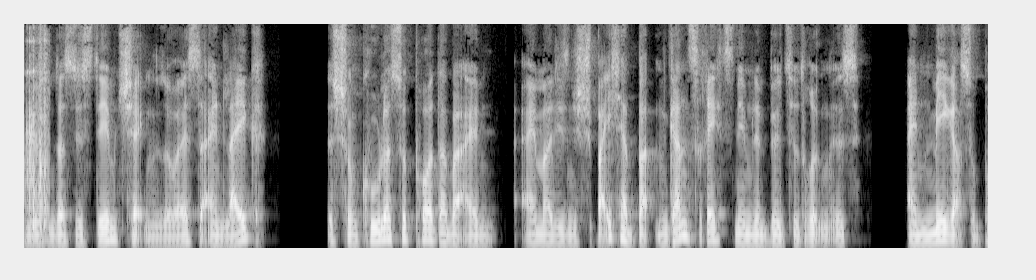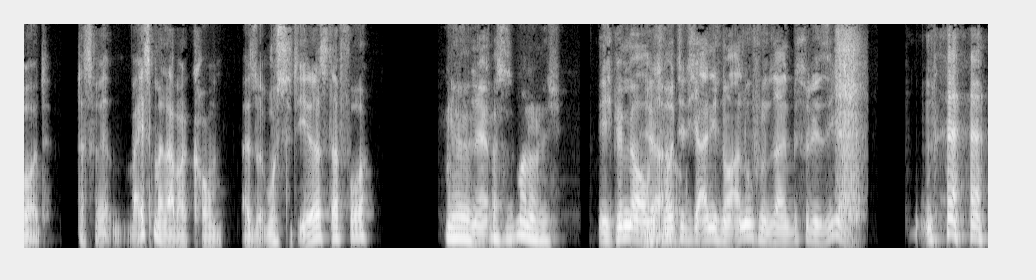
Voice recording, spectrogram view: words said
die müssen das System checken, so weißt du, ein Like ist schon cooler Support, aber ein einmal diesen Speicherbutton ganz rechts neben dem Bild zu drücken ist ein Mega-Support. Das we- weiß man aber kaum. Also wusstet ihr das davor? nö, Nee. ich weiß es immer noch nicht. Ich bin mir auch, Ja. ich wollte dich eigentlich nur anrufen und sagen, bist du dir sicher?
